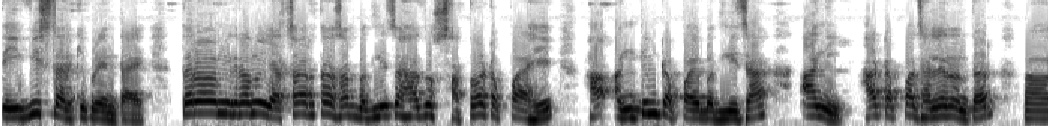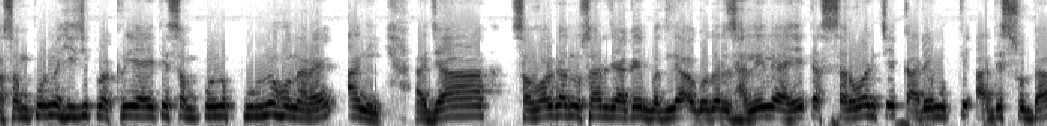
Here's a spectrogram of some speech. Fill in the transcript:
तेवीस तारखेपर्यंत आहे. तर मित्रांनो याचा अर्थ असा बदलीचा हा जो सातवा टप्पा आहे हा अंतिम टप्पा आहे बदलीचा. आणि हा टप्पा झाल्यानंतर संपूर्ण ही जी प्रक्रिया आहे ती संपूर्ण पूर्ण होणार आहे. आणि ज्या संवर्गानुसार ज्या काही बदल्या अगोदर झालेल्या आहे त्या सर्वांचे कार्यमुक्ती आदेश सुद्धा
